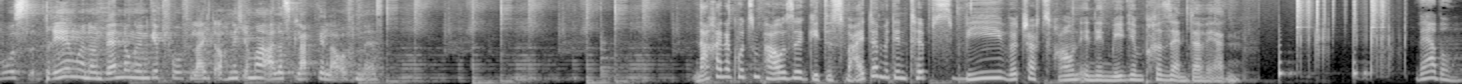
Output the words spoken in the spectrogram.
wo es Drehungen und Wendungen gibt, wo vielleicht auch nicht immer alles glatt gelaufen ist. Nach einer kurzen Pause geht es weiter mit den Tipps, wie Wirtschaftsfrauen in den Medien präsenter werden. Werbung.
